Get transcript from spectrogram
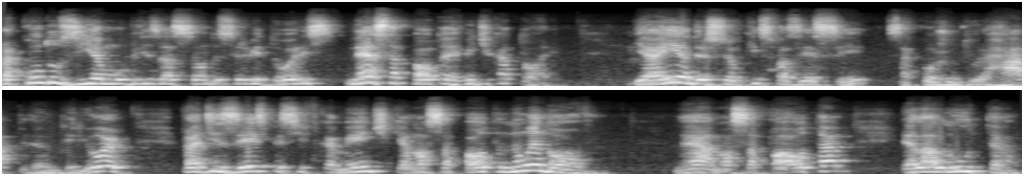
para conduzir a mobilização dos servidores nessa pauta reivindicatória. E aí, Anderson, eu quis fazer esse, essa conjuntura rápida anterior para dizer especificamente que a nossa pauta não é nova. Né? A nossa pauta, ela luta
